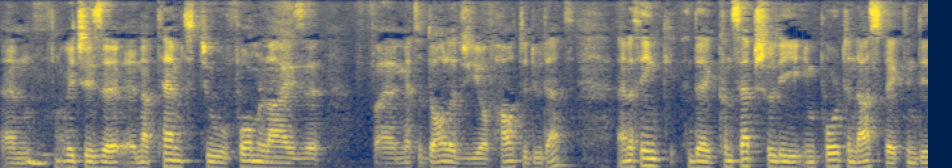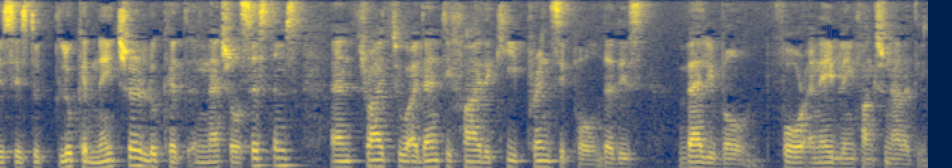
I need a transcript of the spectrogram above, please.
um, mm-hmm. which is a, an attempt to formalize a, a, methodology of how to do that. And i think the conceptually important aspect in this is to look at nature look at natural systems and try to identify the key principle that is valuable for enabling functionality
